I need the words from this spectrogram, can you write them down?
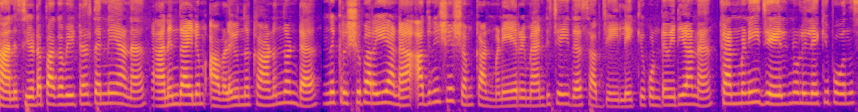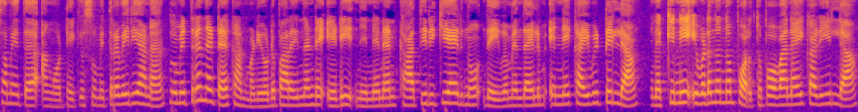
മാനസിയുടെ പകവീട്ടൽ തന്നെയാണ്. ഞാൻ എന്തായാലും അവളെ ഒന്ന് കാണുന്നുണ്ട്. ഇന്ന് കൃഷി പറയുകയാണ് അതിനുശേഷം കൺമണിയെ റിമാൻഡ് ചെയ്ത് സബ് ജയിലിലേക്ക് കൊണ്ടുവരികയാണ്. കൺമണി ജയിലിനുള്ളിലേക്ക് പോകുന്ന സമയത്ത് അങ്ങോട്ടേക്ക് സുമിത്ര വരികയാണ്. സുമിത്ര എന്നിട്ട് കൺമണിയോട് പറയുന്നുണ്ട് എടി നിന്നെ ഞാൻ കാത്തിരിക്കുകയായിരുന്നു. ദൈവം എന്തായാലും എന്നെ കൈവിട്ടില്ല. നിനക്കിനി ഇവിടെ നിന്നും പുറത്തു പോവാനായി കഴിയില്ല.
